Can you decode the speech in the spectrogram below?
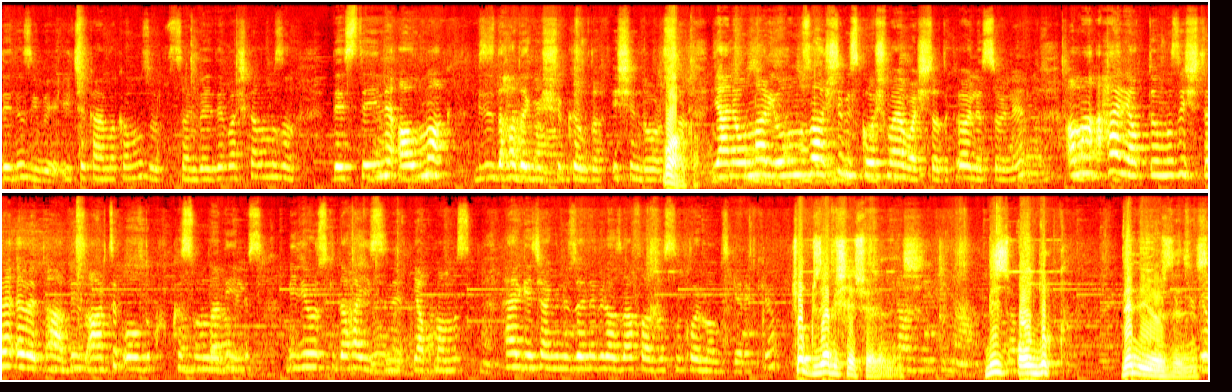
dediğiniz gibi ilçe kaymakamımız ve Sayın Belediye Başkanımızın desteğini almak bizi daha da güçlü kıldı işin doğrusu. Muhakkak. Yani onlar yolumuzu açtı biz koşmaya başladık öyle söyleyeyim. Ama her yaptığımız işte evet ha biz artık olduk kısmında değiliz. Biliyoruz ki daha iyisini yapmamız, her geçen gün üzerine biraz daha fazlasını koymamız gerekiyor. Çok güzel bir şey söylediniz. Biz olduk demiyoruz dediniz.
